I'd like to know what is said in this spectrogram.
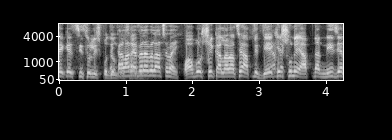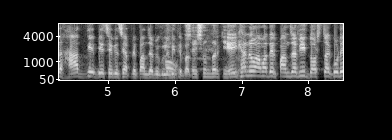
থেকে ছিচল্লিশ পর্যন্ত কালার size আছে ভাই? অবশ্যই কালার আছে। আপনি দেখে শুনে আপনার নিজের হাত দিয়ে বেছে বেছে আপনি পাঞ্জাবিগুলো নিতে পারবেন। সেই সুন্দর কিন্তু। এইখানেও আমাদের পাঞ্জাবি দশটা করে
